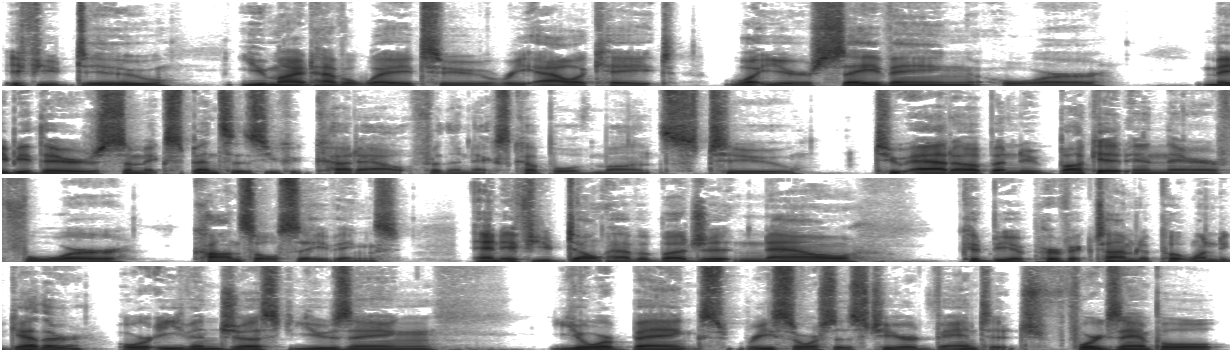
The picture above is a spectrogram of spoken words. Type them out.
If you do, you might have a way to reallocate what you're saving, or maybe there's some expenses you could cut out for the next couple of months to to add up a new bucket in there for console savings. And if you don't have a budget, now could be a perfect time to put one together, or even just using your bank's resources to your advantage. For example,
